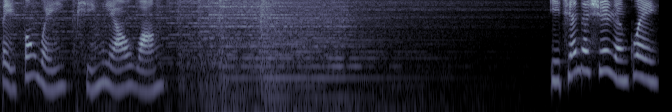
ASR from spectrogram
被封为平辽王。以前的薛仁贵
